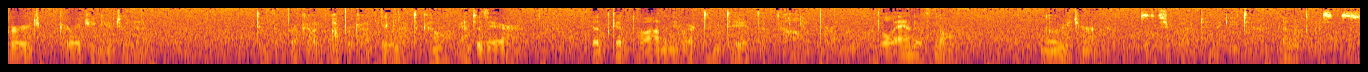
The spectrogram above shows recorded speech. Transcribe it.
encouraging you to the to the aprakat, aprakat lila to come enter there. Gadgadvan Nivartante Tatam the land of no no return. It's described in the Gita and other places.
